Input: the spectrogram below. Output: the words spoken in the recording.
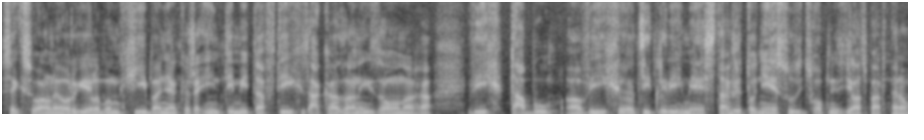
sexuálne orgie, lebo im chýba nejaká že intimita v tých zakázaných zónach a v ich tabu, a v ich citlivých miestach, že to nie sú schopní zdieľať s partnerom?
